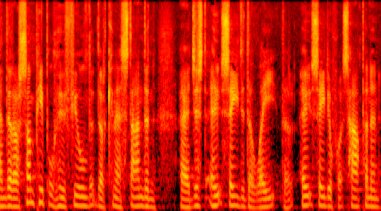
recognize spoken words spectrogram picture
And there are some people who feel that they're kind of standing uh, just outside of the light, they're outside of what's happening.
